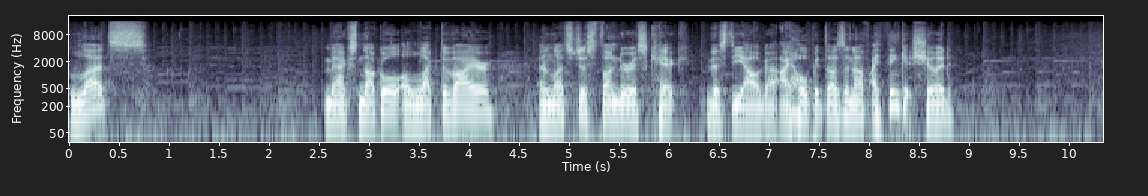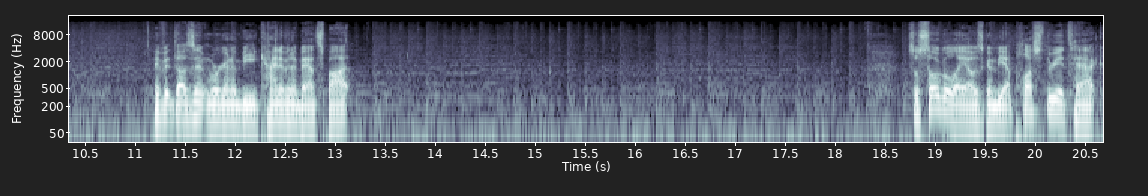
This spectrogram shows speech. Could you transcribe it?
Let's Max Knuckle, Electivire, and let's just Thunderous Kick this Dialga. I hope it does enough. I think it should. If it doesn't, we're going to be kind of in a bad spot. So Solgaleo is going to be at plus 3 attack,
